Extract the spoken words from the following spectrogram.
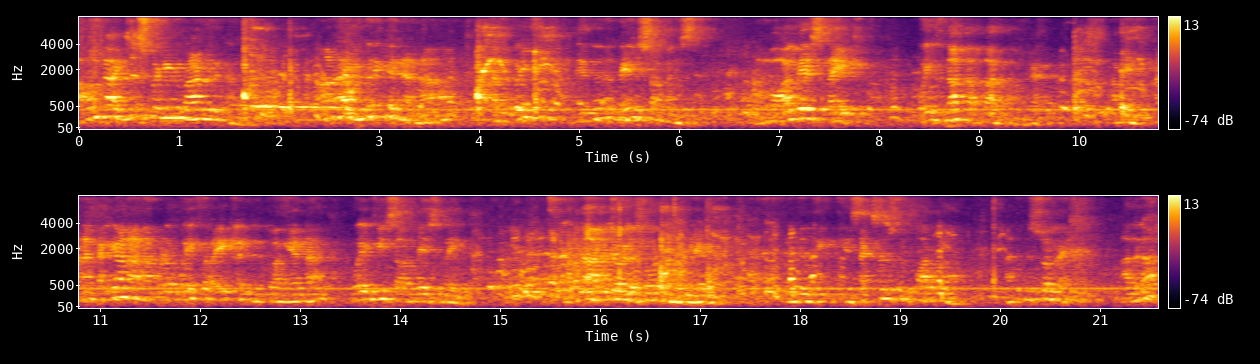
அவங்க அட்ஜஸ்ட் இருக்காங்க ஆனா இவருக்கு என்னன்னா அந்த ஒய்ஃப் மேல் ஷாமனிஸ் நம்ம ஆல்வேஸ் ரைட் ஒய்ஃப் தான் தப்பா இருக்காங்க அப்படின்னு. ஆனா கல்யாணம் ஆனா கூட ஒய்ஃப் ரைட்ல நிறுத்துவாங்க. ஏன்னா ஒய்ஃப் இஸ் ஆல்வேஸ் ரைட் அப்பதான் அடுத்தவங்களை சோறு பண்ண முடியும். சக்சஸ்ஃபுல் ஃபார்முலா அதுக்கு சொல்றேன். அதனால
